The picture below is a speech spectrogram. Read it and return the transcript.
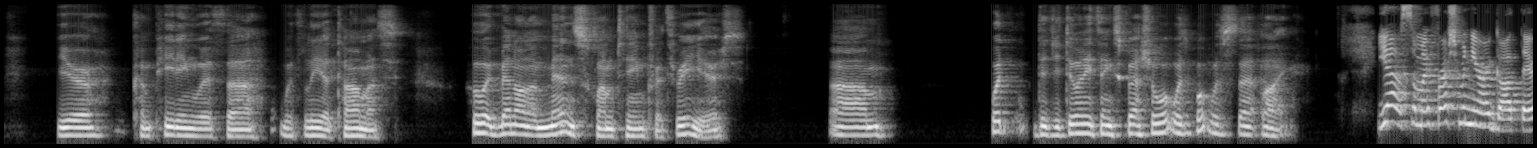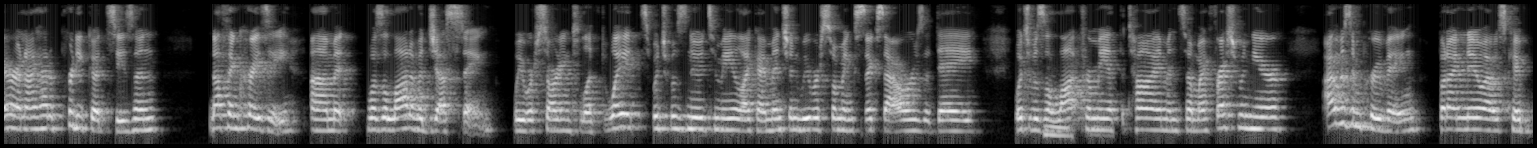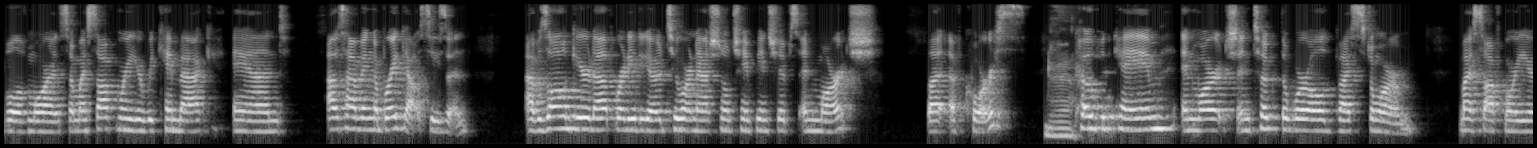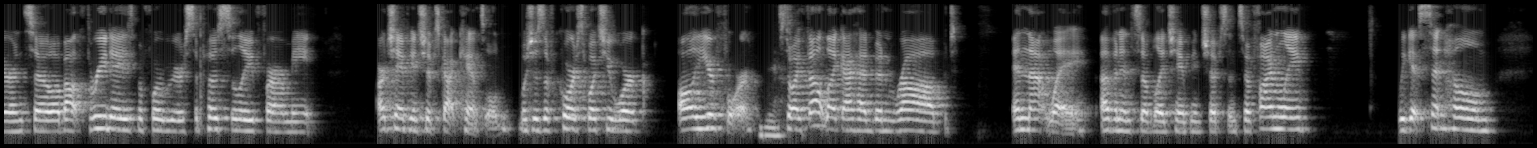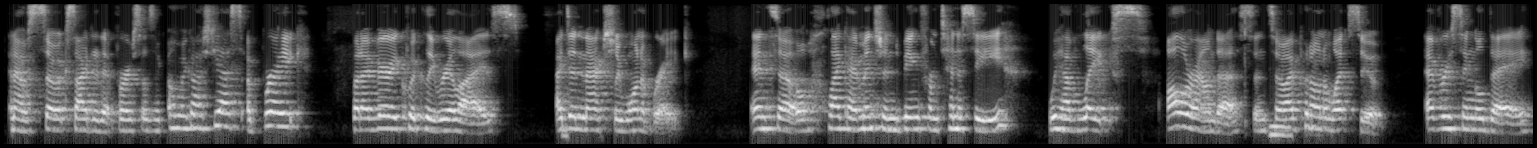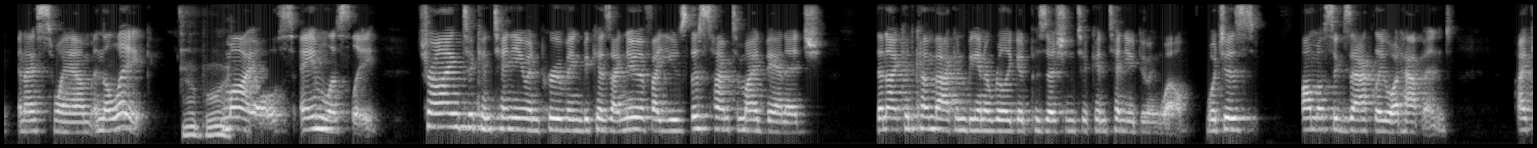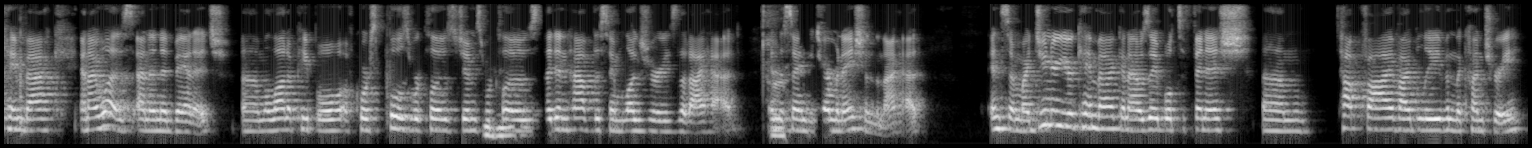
your competing with uh, with Lia Thomas, who had been on a men's swim team for three years, um, what did you do anything special? What was what was that like? Yeah, so my freshman year I got there and I had a pretty good season nothing crazy. Um, it was a lot of adjusting. We were starting to lift weights, which was new to me. Like I mentioned, we were swimming six hours a day, which was a mm. lot for me at the time. And so my freshman year, I was improving, but I knew I was capable of more. And so my sophomore year, we came back and I was having a breakout season. I was all geared up, ready to go to our national championships in March. But of course, yeah. COVID came in March and took the world by storm my sophomore year. And so, about three days before we were supposed to leave for our meet, our championships got canceled, which is, of course, what you work all year for. Yeah. So, I felt like I had been robbed in that way of an NCAA championships. And so, finally, we get sent home. And I was so excited at first. I was like, oh my gosh, yes, a break. But I very quickly realized I didn't actually want a break. And so, like I mentioned, being from Tennessee, we have lakes all around us. And so mm. I put on a wetsuit every single day and I swam in the lake oh miles aimlessly, trying to continue improving because I knew if I used this time to my advantage, then I could come back and be in a really good position to continue doing well, which is almost exactly what happened. I came back and I was at an advantage. Um, a lot of people, of course, pools were closed, gyms were mm-hmm. closed. They didn't have the same luxuries that I had and the same determination that I had. And so my junior year came back and I was able to finish um, top five, I believe, in the country.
